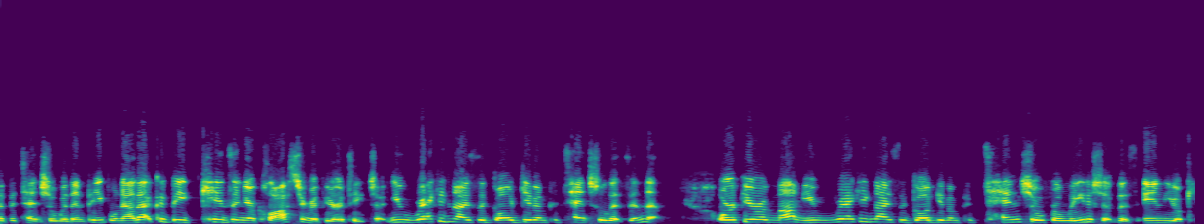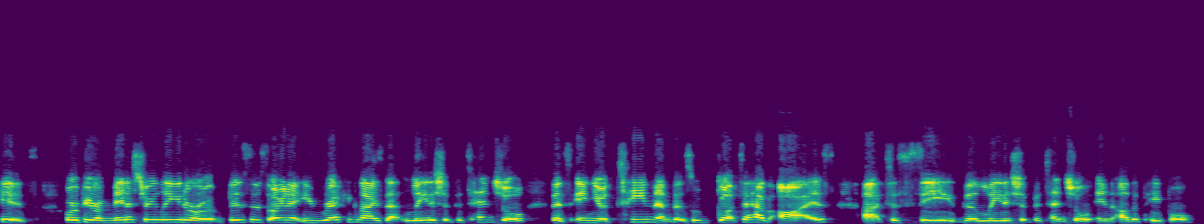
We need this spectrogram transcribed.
the potential within people. Now, that could be kids in your classroom if you're a teacher. You recognize the God given potential that's in them. Or if you're a mum, you recognize the God given potential for leadership that's in your kids. Or if you're a ministry leader or a business owner, you recognize that leadership potential that's in your team members. We've got to have eyes uh, to see the leadership potential in other people.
